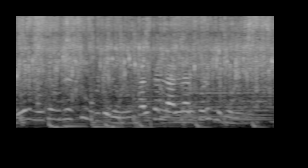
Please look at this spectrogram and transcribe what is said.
এবার মুইঠাগুলো একটু উল্টে দেবো, হালকা লাল লাল করে ভেজে নেব।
